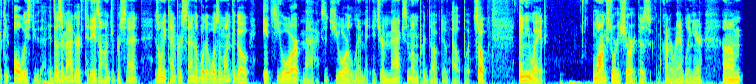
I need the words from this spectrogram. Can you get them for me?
You can always do that. It doesn't matter if today's 100% is only 10% of what it was a month ago. It's your max, it's your limit, it's your maximum productive output. So, anyway, long story short, because I'm kind of rambling here. Um,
